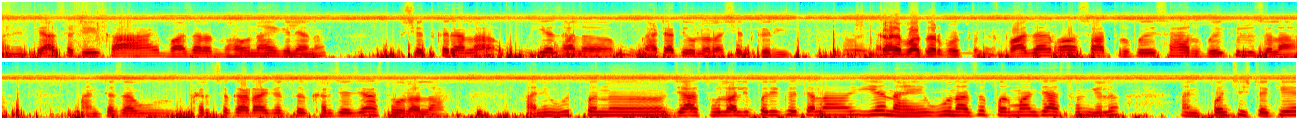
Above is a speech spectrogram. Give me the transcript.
आणि त्यासाठी काय बाजारात भाव नाही गेल्यानं शेतकऱ्याला हे झालं घाट्यात येऊ लागला शेतकरी. काय बाजार भाव चालू? बाजारभाव सात रुपये सहा रुपये किलो झाला आणि त्याचा खर्च काढायला तर खर्च जास्त होऊ लागला. आणि उत्पन्न जास्त होऊ लागली परी त्याला ये नाही उन्हाचं प्रमाण जास्त होऊन गेलं आणि पंचवीस टक्के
